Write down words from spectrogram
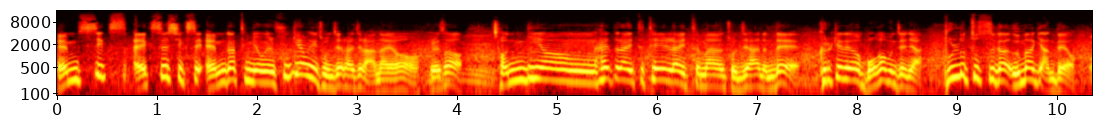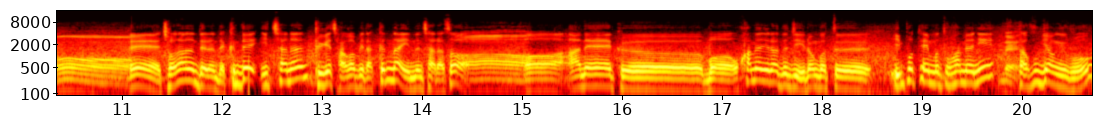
M6, X6M 같은 경우에는 후기형이 존재를 하질 않아요. 그래서 음. 전기형 헤드라이트, 테일라이트만 존재하는데 그렇게 되면 뭐가 문제냐? 블루투스가 음악이 안 돼요. 어. 예, 전화는 되는데. 근데 이 차는 그게 작업이 다 끝나 있는 차라서, 아. 어, 안에 그, 뭐, 화면이라든지 이런 것들, 인포테인먼트 화면이 네. 다 후경으로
